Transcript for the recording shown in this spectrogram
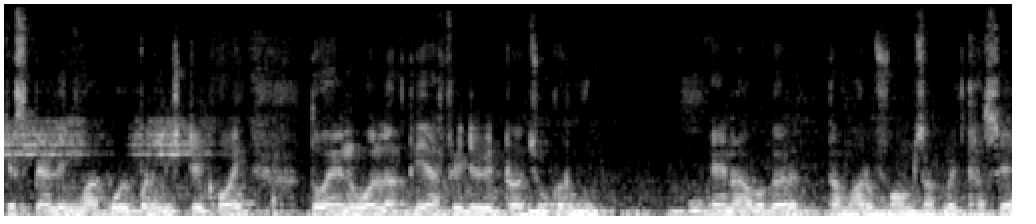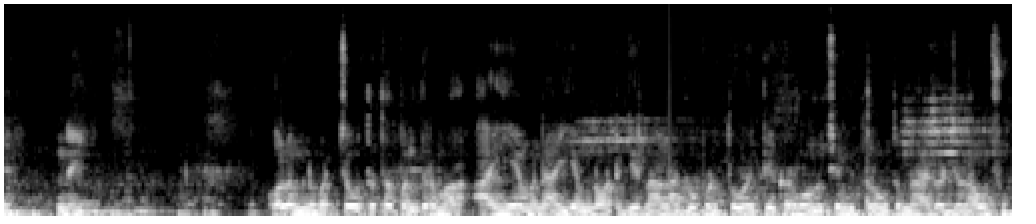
કે સ્પેલિંગમાં કોઈ પણ મિસ્ટેક હોય, તો એનું અલગથી એફિડેવિટ રજૂ કરવું. એના વગર તમારું ફોર્મ સબમિટ થશે નહીં. કોલમ નંબર ચૌદ તથા પંદરમાં આઈએમ અને આઈએમ નોટ જે ના લાગુ પડતું હોય તે કરવાનું છે. મિત્રો, હું તમને આગળ જણાવું છું.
